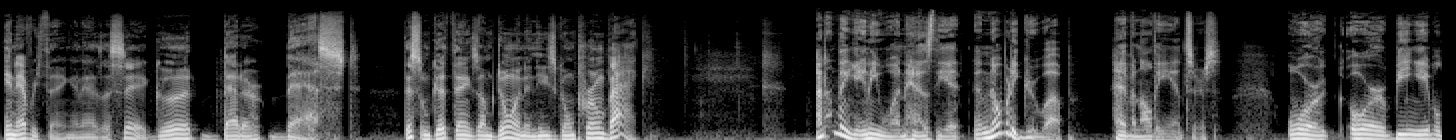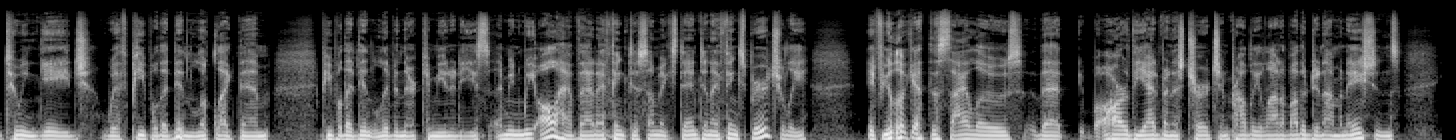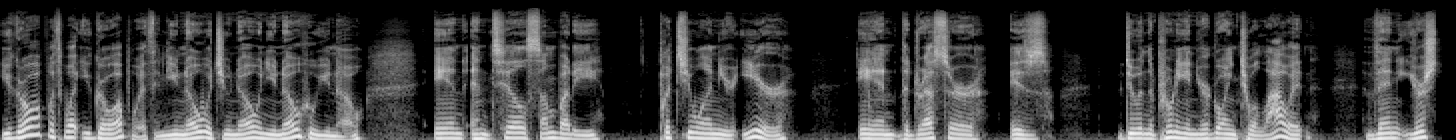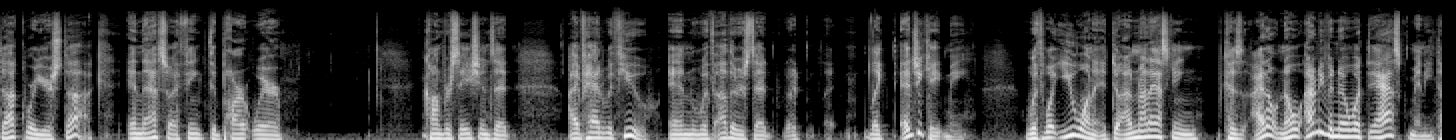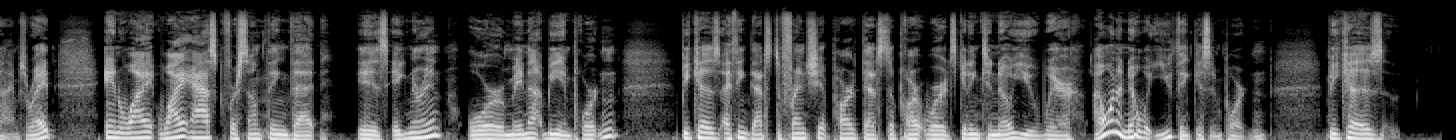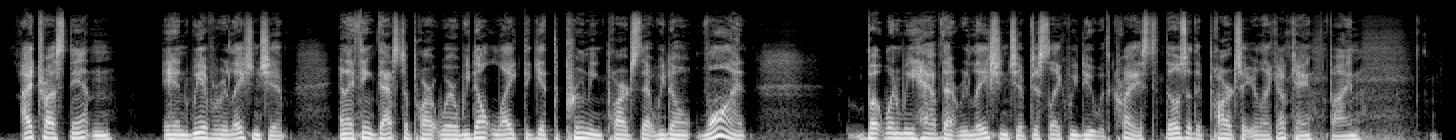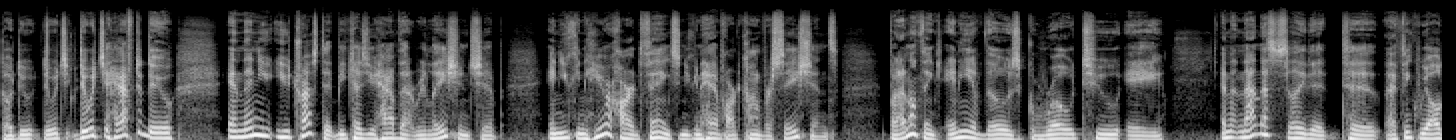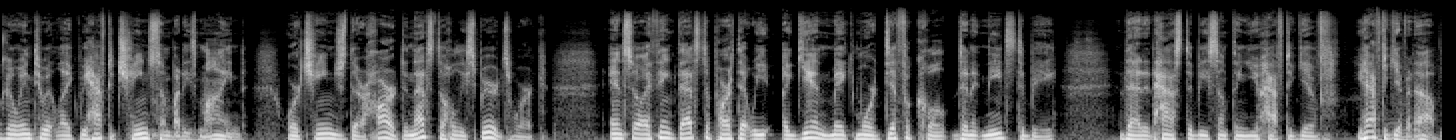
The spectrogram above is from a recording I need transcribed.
in everything. And as I said, good, better, best. There's some good things I'm doing, and he's going to prune back. I don't think anyone has the nobody grew up having all the answers or or being able to engage with people that didn't look like them, people that didn't live in their communities. I mean, we all have that I think to some extent and I think spiritually if you look at the silos that are the Adventist church and probably a lot of other denominations, you grow up with what you grow up with and you know what you know and you know who you know. And until somebody puts you on your ear and the dresser is doing the pruning and you're going to allow it, then you're stuck where you're stuck. And that's, I think, the part where conversations that I've had with you and with others that are, like educate me with what you want to do. I'm not asking because I don't know. I don't even know what to ask many times, right? And why why ask for something that is ignorant or may not be important? Because I think that's the friendship part. That's the part where it's getting to know you. Where I want to know what you think is important, because I trust Stanton, and we have a relationship. And I think that's the part where we don't like to get the pruning parts that we don't want but when we have that relationship, just like we do with Christ, those are the parts that you're like, okay, fine, go do do what you do what you have to do, and then you you trust it because you have that relationship, and you can hear hard things and you can have hard conversations. But I don't think any of those grow to a and not necessarily to, to i think we all go into it like we have to change somebody's mind or change their heart and that's the holy spirit's work and so I think that's the part that we, again, make more difficult than it needs to be, that it has to be something you have to give, you have to give it up.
